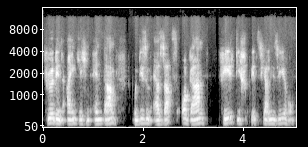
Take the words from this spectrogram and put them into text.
für den eigentlichen Enddarm. Und diesem Ersatzorgan fehlt die Spezialisierung.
